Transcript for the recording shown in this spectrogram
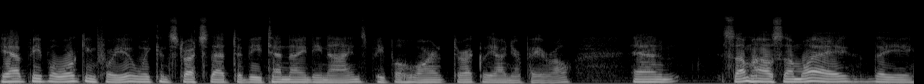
You have people working for you, and we can stretch that to be 1099s, people who aren't directly on your payroll. And somehow, some way, the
